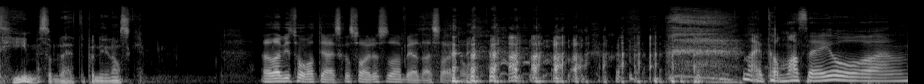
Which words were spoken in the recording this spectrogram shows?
team, som det heter på nynorsk? Ja, Da Vi Tove at jeg skal svare, så da ber jeg deg svare, Tove. Nei, Thomas er jo uh,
